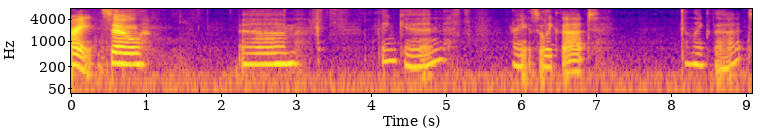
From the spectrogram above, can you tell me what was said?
All right, so um, thinking, all right, so like that and like that.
